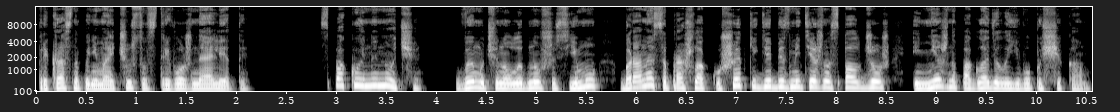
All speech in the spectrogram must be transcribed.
прекрасно понимая чувства встревоженной Алеты. «Спокойной ночи», Вымученно улыбнувшись ему, баронесса прошла к кушетке, где безмятежно спал Джош, и нежно погладила его по щекам.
